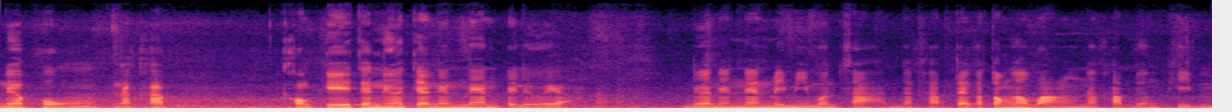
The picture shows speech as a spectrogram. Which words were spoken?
เนื้อผงนะครับ ของเก๊จะเนื้อจะแน่น ๆ ไปเลยอะ่ะ เนื้อแน่น ๆ ไม่มีมวลสารนะครับ แต่ก็ต้องระวังนะครับ เรื่องพิมพ์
